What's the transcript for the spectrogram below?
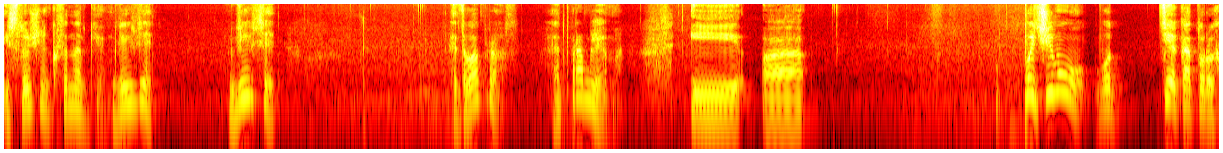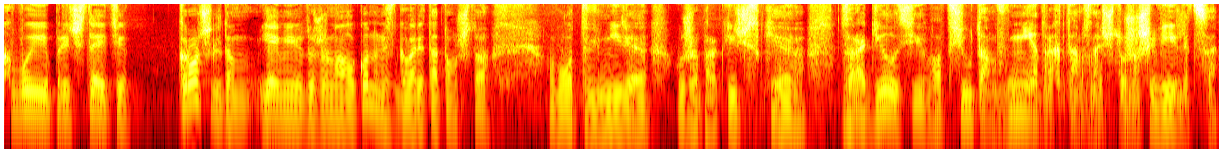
источников энергии. Где их взять? Где их взять? Это вопрос, это проблема. И а, почему вот те, которых вы причисляете к Ротшильдам, я имею в виду журнал «Экономист», говорит о том, что вот в мире уже практически зародилась и вовсю там в недрах там, значит, уже шевелится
